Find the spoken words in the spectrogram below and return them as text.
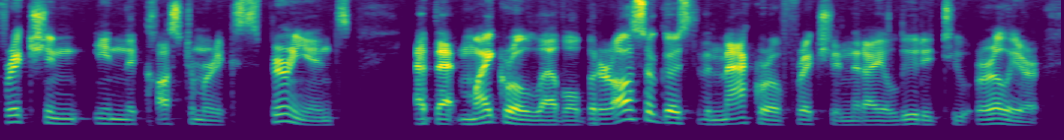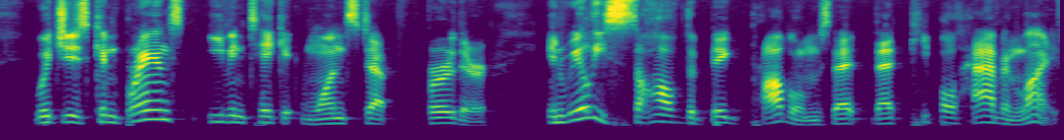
friction in the customer experience at that micro level, but it also goes to the macro friction that I alluded to earlier, which is can brands even take it one step further and really solve the big problems that that people have in life?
